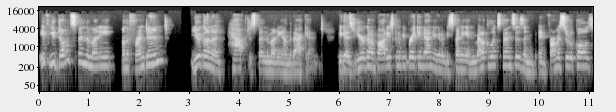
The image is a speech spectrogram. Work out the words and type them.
if you don't spend the money on the front end, you're going to have to spend the money on the back end because you're going to body's going to be breaking down you're going to be spending it in medical expenses and, and pharmaceuticals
